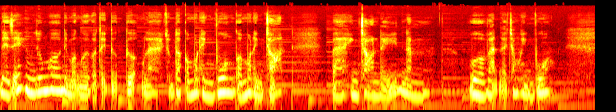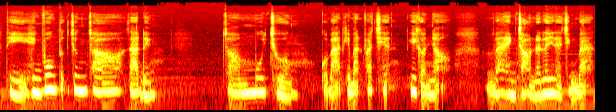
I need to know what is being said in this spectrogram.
Để dễ hình dung hơn thì mọi người có thể tưởng tượng là chúng ta có một hình vuông có một hình tròn và hình tròn đấy nằm vừa vặn ở trong hình vuông. Thì hình vuông tượng trưng cho gia đình cho môi trường của bạn khi bạn phát triển khi còn nhỏ. Và hình tròn ở đây là chính bạn.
